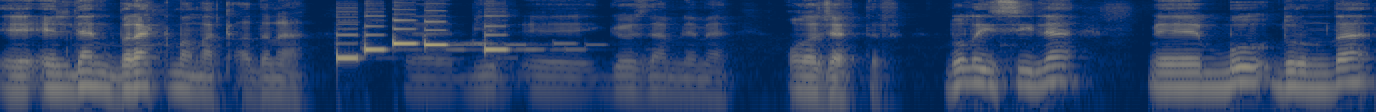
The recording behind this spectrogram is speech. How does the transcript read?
e, elden bırakmamak adına e, bir e, gözlemleme olacaktır. Dolayısıyla bu durumda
